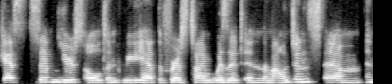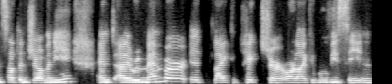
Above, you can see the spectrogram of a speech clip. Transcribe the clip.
guess seven years old and we had the first time visit in the mountains um, in southern germany. And i remember it like a picture or like a movie scene.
